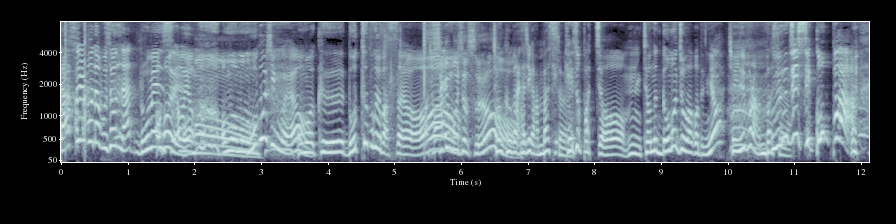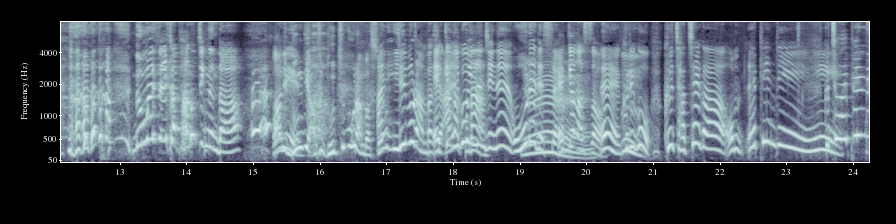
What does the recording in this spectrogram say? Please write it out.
낮술보다 무서운 낮 로맨스. 어머, 어머, 어머, 어머, 뭐 보신 거예요? 어머, 그 노트북을 봤어요. 아, 지금 보셨어요? 저 그거 아직 안 봤어요. 계속 봤죠. 음, 저는 너무 좋아하거든요. 저 일부러 안 봤어요. 은지 씨 꼭 봐. 눈물 셀카 바로 찍는다. 아니, 아니 뭉디 아직 노트북을 안 봤어요? 아니 일부러 안 봤어요. 애껴놨구나. 알고 있는지는 오래됐어요. 예. 애껴놨어. 네 그리고 음. 그 자체가 해피엔딩이 그쵸 해피엔딩.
